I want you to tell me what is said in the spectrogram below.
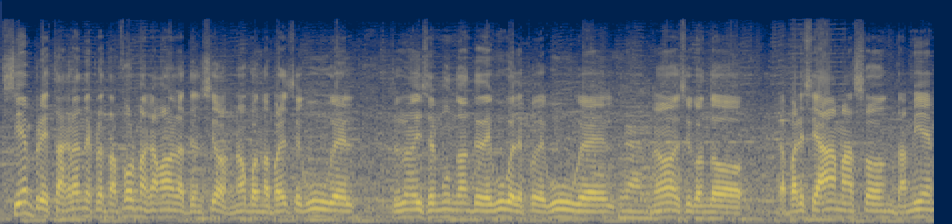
siempre estas grandes plataformas llamaron la atención, ¿no? Cuando aparece Google, uno dice el mundo antes de Google, después de Google, ¿no? Es decir, cuando aparece Amazon también.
